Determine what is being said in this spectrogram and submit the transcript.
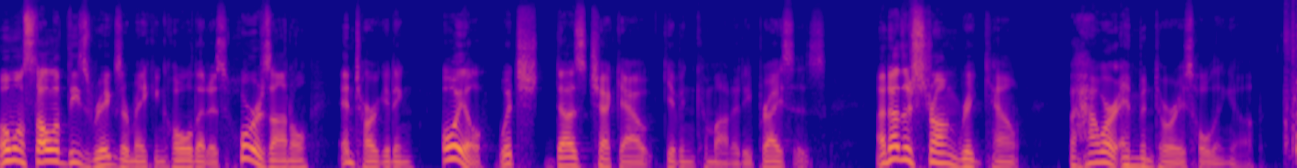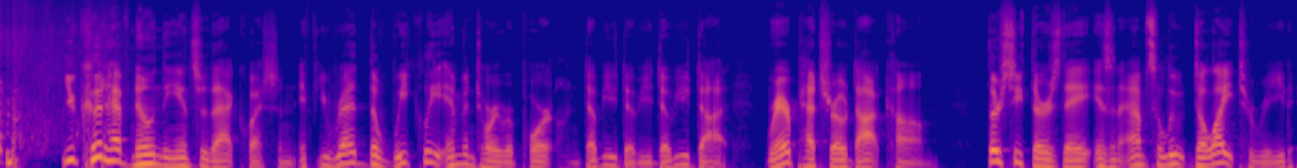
Almost all of these rigs are making hole that is horizontal and targeting oil, which does check out given commodity prices. Another strong rig count, but how are inventories holding up? You could have known the answer to that question if you read the weekly inventory report on www.rarepetro.com. Thirsty Thursday is an absolute delight to read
